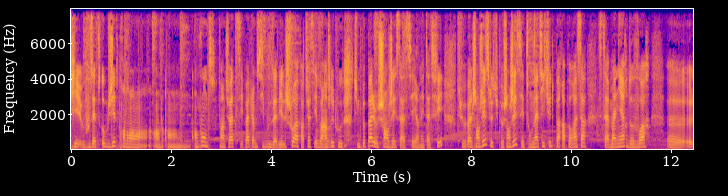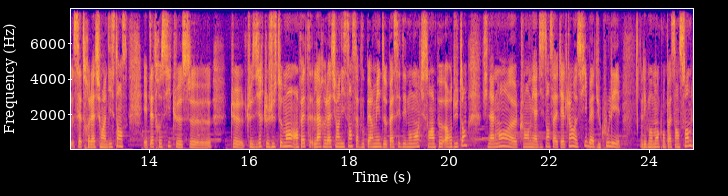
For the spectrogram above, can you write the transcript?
qui vous êtes obligé de prendre en, en, en, en compte. Enfin, tu vois, c'est pas comme si vous aviez le choix. Enfin, tu vois, c'est pas un truc où tu ne peux pas le changer. Ça, c'est un état de fait. Tu peux pas le changer. Ce que tu peux changer, c'est ton attitude par rapport à ça. C'est ta manière de voir euh, cette relation à distance. Et peut-être aussi que ce que, que se dire que justement, en fait, la relation à distance, ça vous permet de passer des moments qui sont un peu hors du temps. Finalement, euh, quand on est à distance avec quelqu'un aussi, bah du coup les les moments qu'on passe ensemble,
